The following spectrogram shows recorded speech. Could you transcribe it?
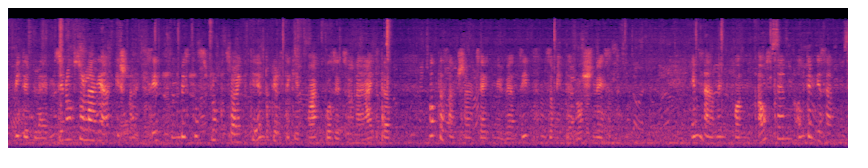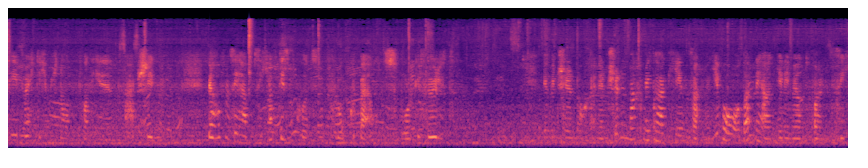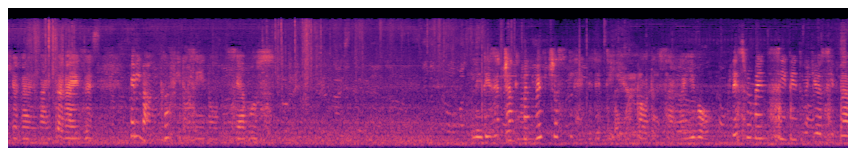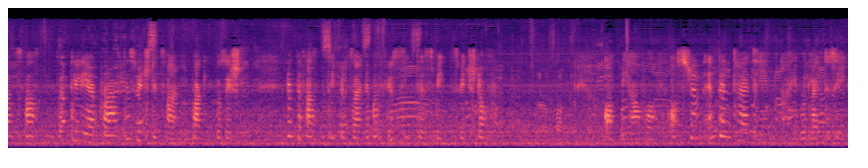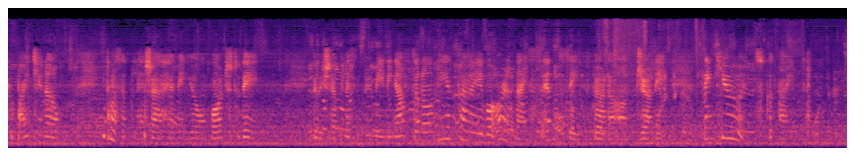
Bitte bleiben Sie noch so lange angeschnallt sitzen, bis das Flugzeug die endgültige Parkposition erreicht hat und das Anschnallzeichen über Ihren Sitzen somit erloschen ist. Im Namen von Austrian und dem gesamten Team möchte ich mich nun von Ihnen verabschieden. Wir hoffen, Sie haben sich auf diesem kurzen Flug bei uns wohlgefühlt. Wir wünschen Ihnen noch einen schönen Nachmittag hier in Sarajevo oder eine angenehme und vor allem sichere Weiterreise. Vielen Dank, auf Wiedersehen und Servus. Ladies and gentlemen, we've just landed at the airport of Sarajevo. Please remain seated with your seatbelts fastened until the aircraft has reached its final parking position and the fasten seatbelt sign above your seats has been switched off. On behalf of Austrian and the entire team, I would like to say goodbye to you now. It was a pleasure having you on board today. We wish you a pleasant remaining afternoon here in Sarajevo or a nice and safe further on journey. Thank you and goodbye.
